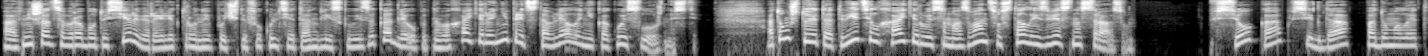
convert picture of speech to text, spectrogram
а вмешаться в работу сервера электронной почты факультета английского языка для опытного хакера не представляло никакой сложности. О том, что это ответил, хакеру и самозванцу стало известно сразу. «Все как всегда», — подумал Эд.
